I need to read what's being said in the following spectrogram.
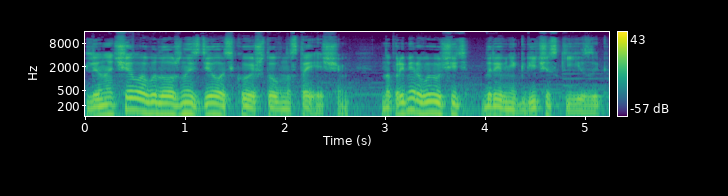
Для начала вы должны сделать кое-что в настоящем. Например, выучить древнегреческий язык.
